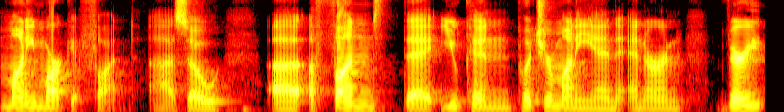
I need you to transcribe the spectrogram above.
money market fund. Uh, so, uh, a fund that you can put your money in and earn very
